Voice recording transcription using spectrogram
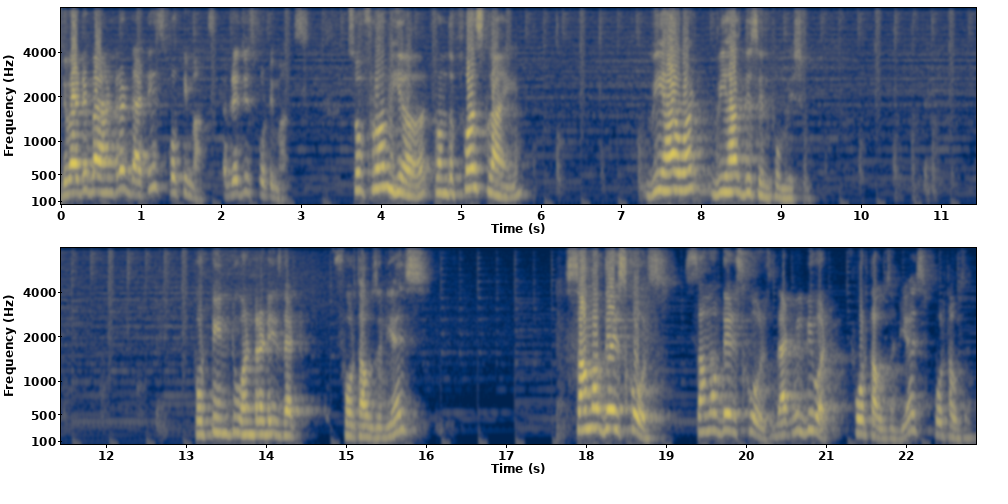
divided by 100 that is 40 marks. Average is 40 marks. So from here from the first line we have what? We have this information. 14 to 100 is that 4000 yes? Sum of their scores. Sum of their scores that will be what? 4000 yes? 4000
